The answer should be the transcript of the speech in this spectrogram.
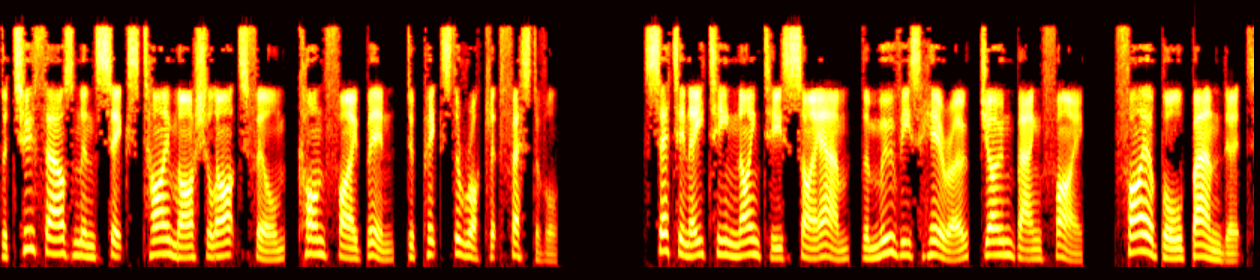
The 2006 Thai martial arts film, Kon Phi Bin, depicts the Rocket Festival. Set in 1890s Siam, the movie's hero, Joan Bang Phi, Fireball Bandit,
